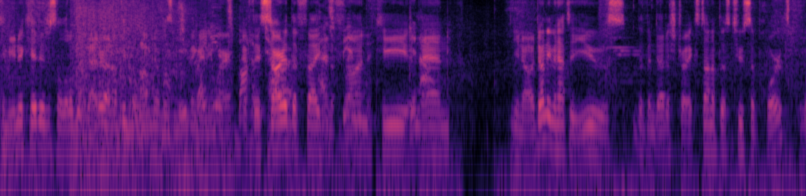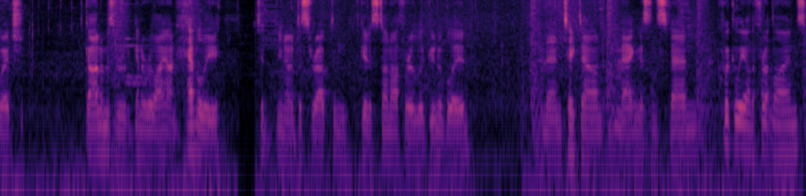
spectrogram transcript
communicated just a little bit better, I don't think the Luna was moving anywhere. If they started the fight in the front, he then, you know, don't even have to use the Vendetta Strike. Stun up those two supports, which Gotham is going to rely on heavily to, you know, disrupt and get a stun off for a Laguna Blade. And then take down Magnus and Sven quickly on the front lines.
